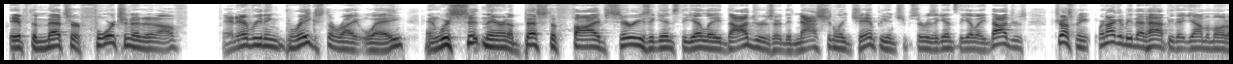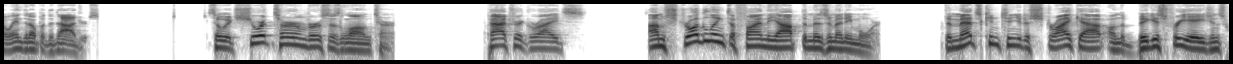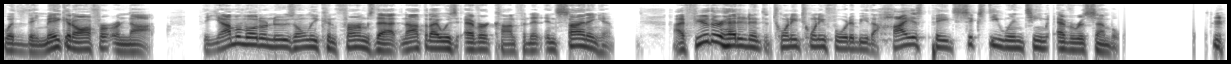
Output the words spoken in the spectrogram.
if the Mets are fortunate enough and everything breaks the right way, and we're sitting there in a best of five series against the LA Dodgers or the National League Championship Series against the LA Dodgers, trust me, we're not going to be that happy that Yamamoto ended up with the Dodgers. So it's short term versus long term. Patrick writes, I'm struggling to find the optimism anymore. The Mets continue to strike out on the biggest free agents, whether they make an offer or not. The Yamamoto news only confirms that, not that I was ever confident in signing him. I fear they're headed into 2024 to be the highest paid 60 win team ever assembled. Hmm.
